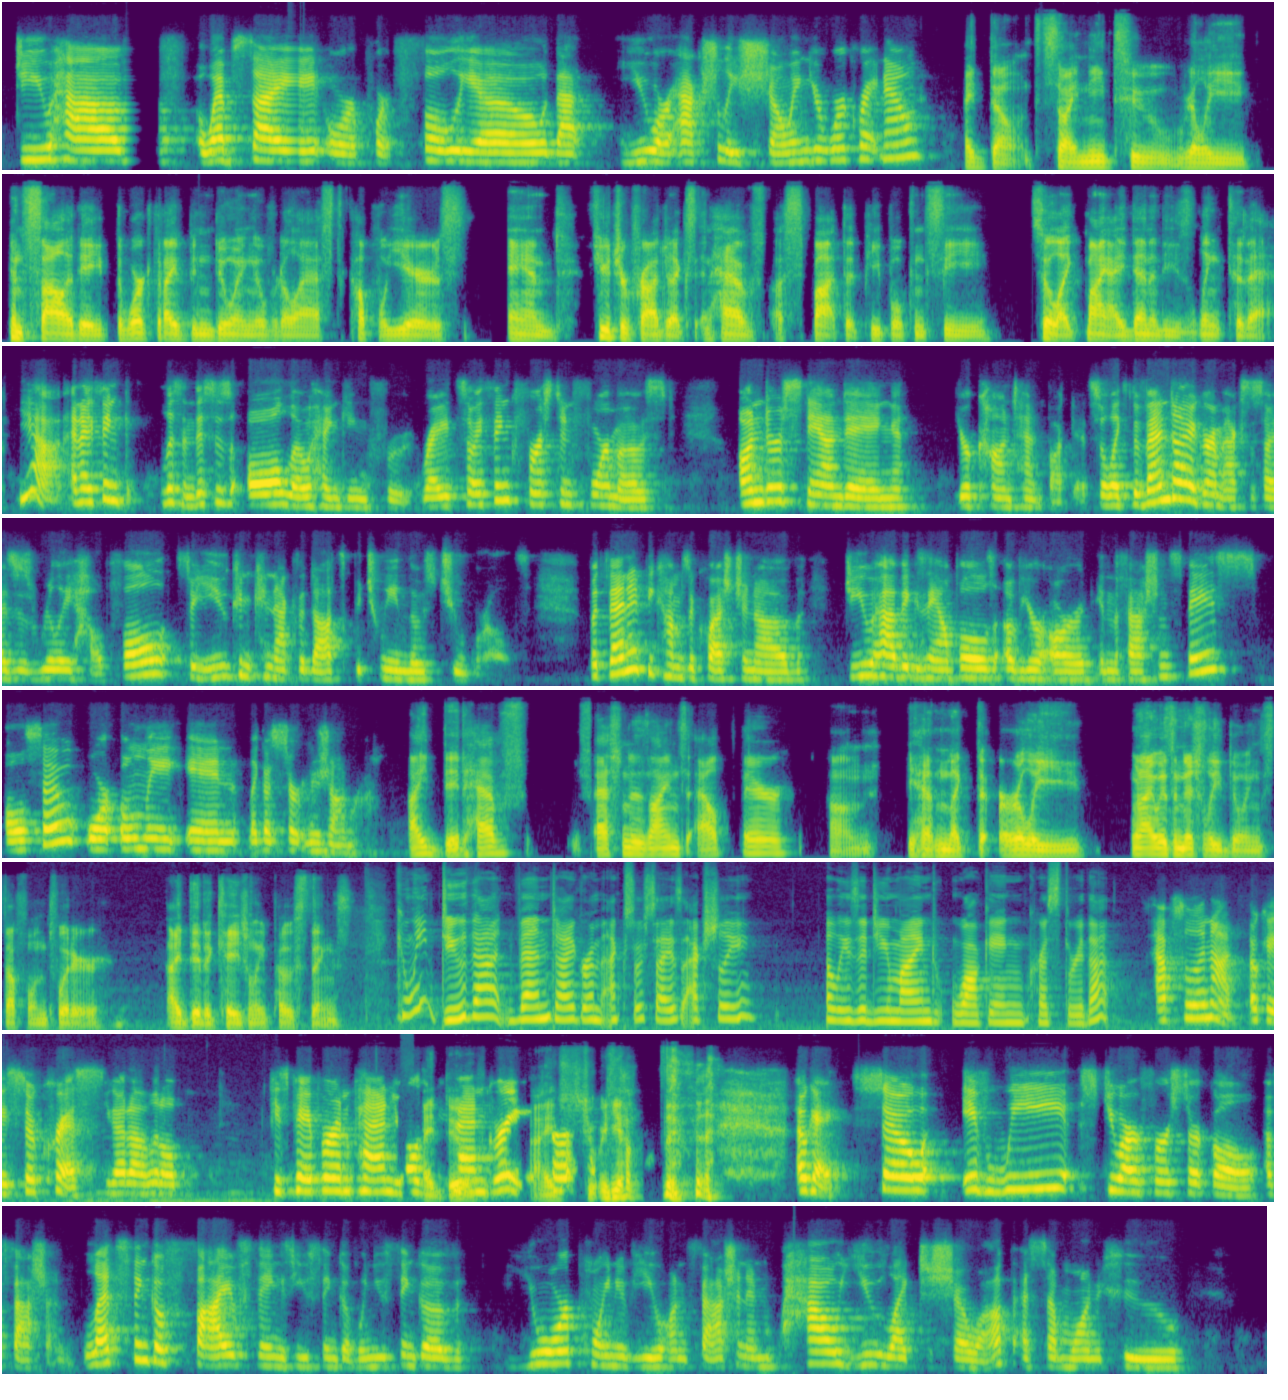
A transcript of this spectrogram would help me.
do you have a website or a portfolio that you are actually showing your work right now? I don't. So I need to really consolidate the work that I've been doing over the last couple years and future projects and have a spot that people can see. So like my identity is linked to that. Yeah, and I think listen, this is all low-hanging fruit, right? So I think first and foremost, understanding your content bucket. So, like the Venn diagram exercise is really helpful. So, you can connect the dots between those two worlds. But then it becomes a question of do you have examples of your art in the fashion space also, or only in like a certain genre? I did have fashion designs out there. Um, yeah, in like the early, when I was initially doing stuff on Twitter, I did occasionally post things. Can we do that Venn diagram exercise actually? Aliza, do you mind walking Chris through that? Absolutely not. Okay, so Chris, you got a little piece of paper and a pen. You hold I a do. pen. Great. I sure, yep. Okay, so if we do our first circle of fashion, let's think of five things you think of when you think of your point of view on fashion and how you like to show up as someone who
